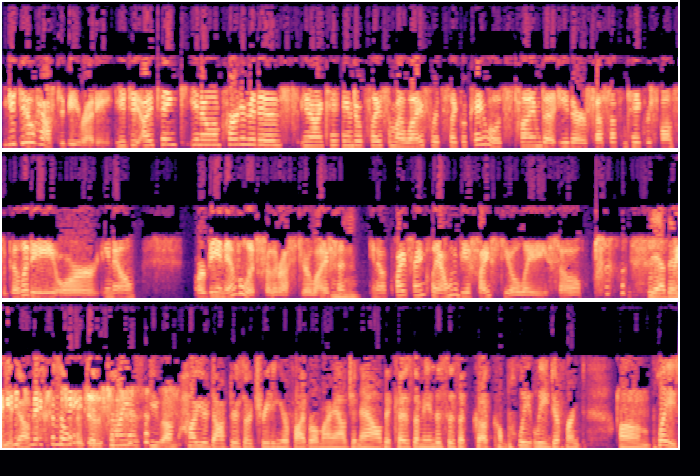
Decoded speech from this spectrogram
You do have to be ready. You do. I think you know, and part of it is, you know, I came to a place in my life where it's like, okay, well, it's time to either fess up and take responsibility, or you know, or be an invalid for the rest of your life. Mm-hmm. And you know, quite frankly, I want to be a feisty old lady. So yeah, there I you go. To make some so, changes. Can I ask you um, how your doctors are treating your fibromyalgia now? Because I mean, this is a, a completely different um, place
